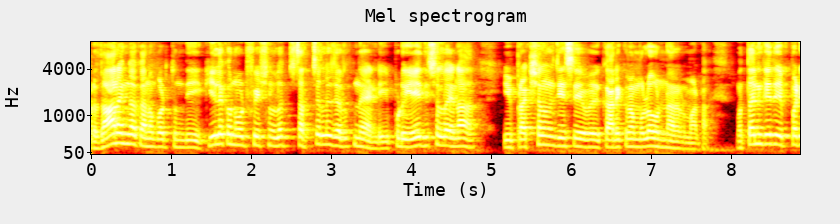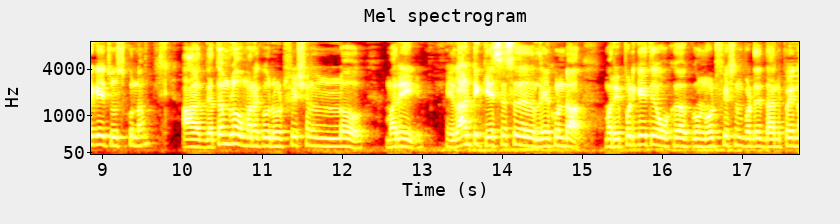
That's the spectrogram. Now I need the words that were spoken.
ప్రధానంగా కనబడుతుంది. కీలక నోటిఫికేషన్లో చర్చలు జరుగుతున్నాయండి. ఇప్పుడు ఏ దిశలో అయినా ఈ ప్రక్షాళన చేసే కార్యక్రమంలో ఉన్నారనమాట మొత్తానికైతే ఇప్పటికే చూసుకున్నాం. ఆ గతంలో మనకు నోటిఫికేషన్లో మరి ఎలాంటి కేసెస్ లేకుండా మరి ఇప్పటికైతే ఒక నోటిఫికేషన్ పడితే దానిపైన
